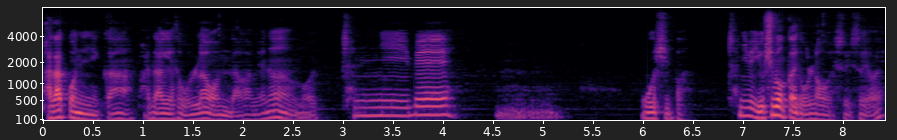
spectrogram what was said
바닥권이니까 바닥에서 올라온다 하면은 뭐 1250원 1260원까지 올라올 수 있어요.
